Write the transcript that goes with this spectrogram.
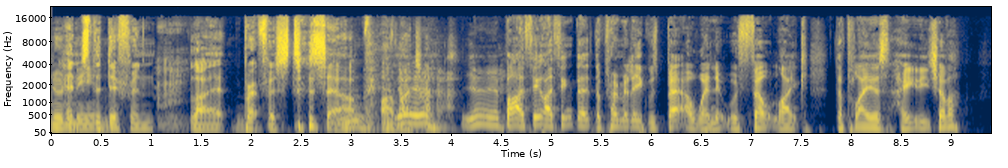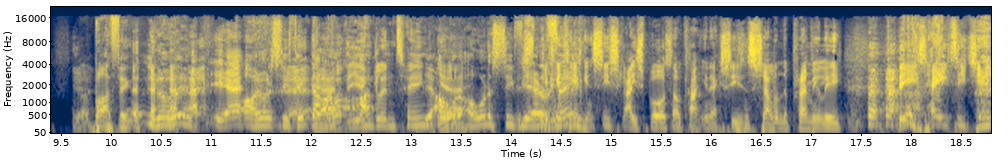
know what Hence I mean? It's the different like breakfast setup. I yeah, imagine. yeah, yeah, yeah. But I think I think that the Premier League was better when it was felt like the players hated each other. But I think you know what I mean. Yeah. I honestly think that Yeah, I, the I- England team. Yeah, I Yeah. want, I want to see You Vieira. can, you can see Sky Sports now, can't you, next season selling the Premier League? These hate each other.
